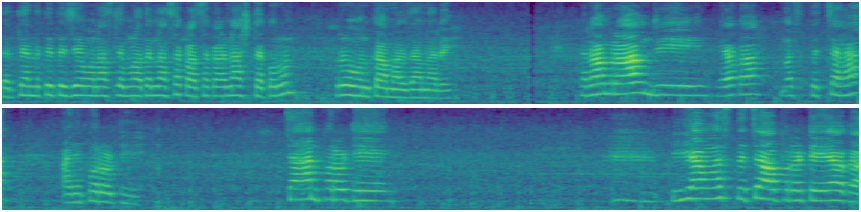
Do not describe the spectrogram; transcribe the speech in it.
तर त्यांना तिथं जेवण असल्यामुळं त्यांना सकाळ सकाळ नाश्ता करून रोहन कामाला जाणार आहे. राम राम जी. या का? मस्त चहा आणि परोठे. चहा आणि परोठे. या मस्त चहा पुरवठे या का?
